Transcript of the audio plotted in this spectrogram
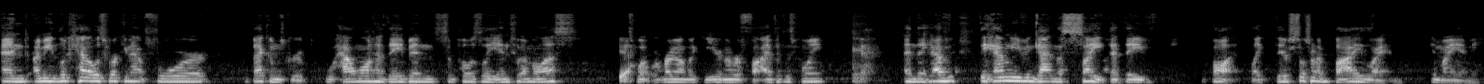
And I mean, look how it's working out for Beckham's group. How long have they been supposedly into MLS? Yeah. It's what we're running on like year number five at this point. Yeah. And they have they haven't even gotten the site that they've bought. Like they're still trying to buy land in Miami.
